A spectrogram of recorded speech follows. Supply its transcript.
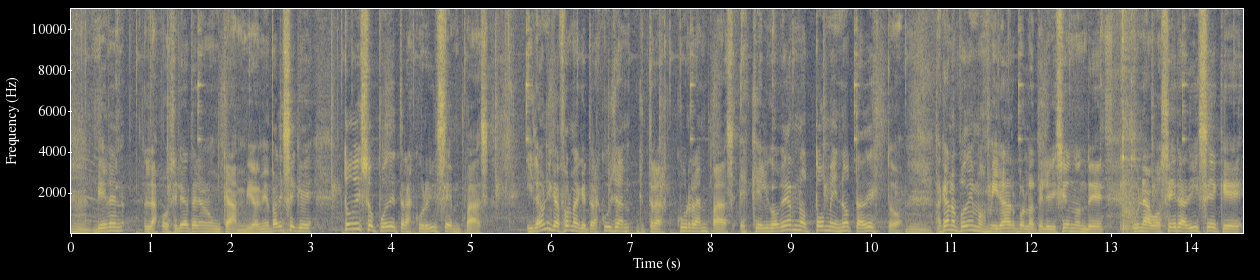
mm. vienen las posibilidades de tener un cambio. Y me parece que todo eso puede transcurrirse en paz. Y la única forma que transcurra, que transcurra, en paz es que el gobierno tome nota de esto. Mm. Acá no podemos mirar por la televisión donde una vocera dice que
